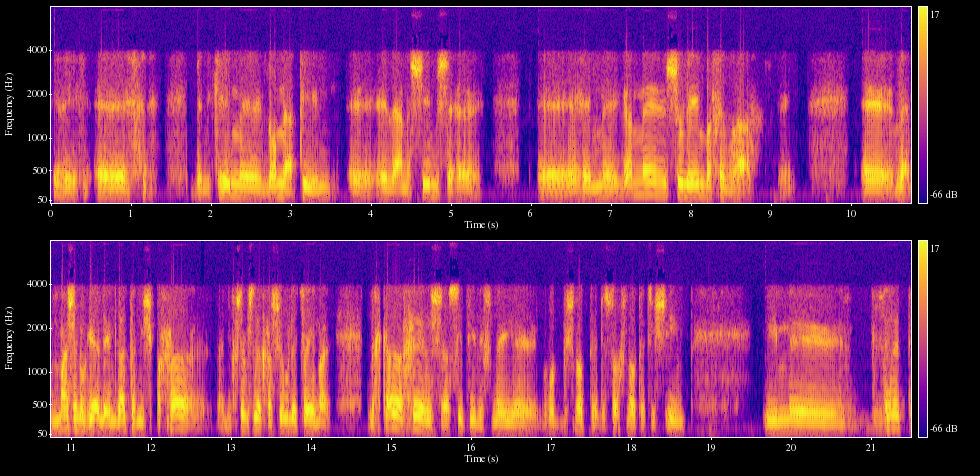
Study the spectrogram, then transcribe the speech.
תראי, אה, במקרים אה, לא מעטים, אה, אלה אנשים שהם גם שוליים בחברה. מה שנוגע לעמדת המשפחה, אני חושב שזה חשוב לציין. מחקר אחר שעשיתי לפני, עוד בשנות, בסוף שנות ה-90, עם גברת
